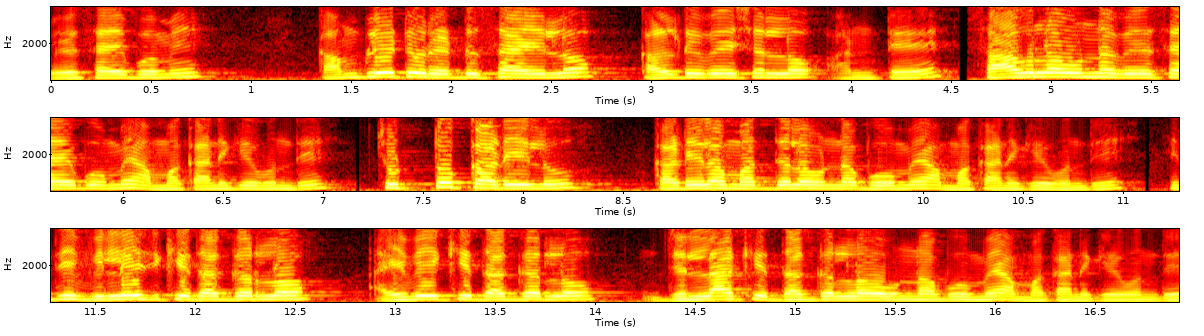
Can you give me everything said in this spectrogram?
వ్యవసాయ భూమి. కంప్లీట్ రెడ్ సాయిల్లో కల్టివేషన్లో అంటే సాగులో ఉన్న వ్యవసాయ భూమి అమ్మకానికి ఉంది. చుట్టూ కడీలు కడీల మధ్యలో ఉన్న భూమి అమ్మకానికి ఉంది. ఇది విలేజ్కి దగ్గరలో హైవేకి దగ్గరలో జిల్లాకి దగ్గరలో ఉన్న భూమి అమ్మకానికి ఉంది.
